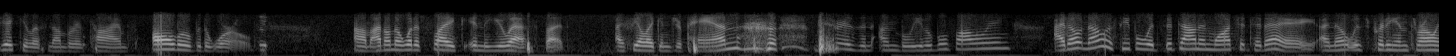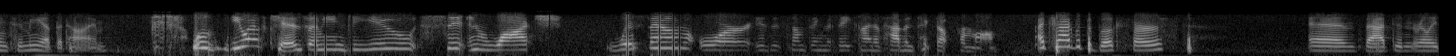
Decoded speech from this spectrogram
ridiculous number of times all over the world. Um, I don't know what it's like in the U.S., but I feel like in Japan there is an unbelievable following. I don't know if people would sit down and watch it today. I know it was pretty enthralling to me at the time. Well, you have kids. I mean, do you sit and watch with them, or is it something that they kind of haven't picked up from mom? I tried with the books first, and that didn't really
